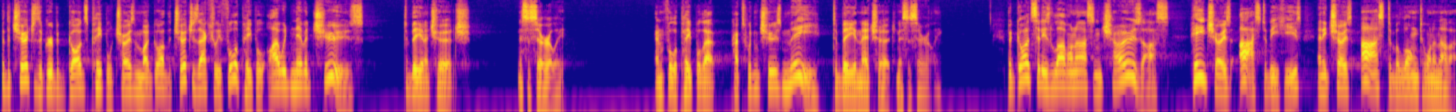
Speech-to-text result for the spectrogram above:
But the church is a group of God's people chosen by God. The church is actually full of people I would never choose to be in a church necessarily, and full of people that perhaps wouldn't choose me to be in their church necessarily. But God set his love on us and chose us. He chose us to be his, and he chose us to belong to one another.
